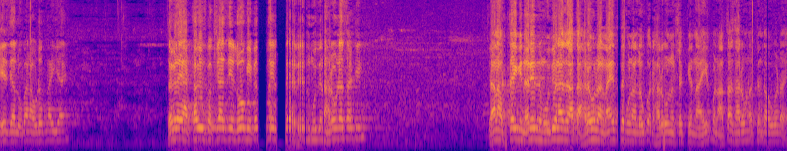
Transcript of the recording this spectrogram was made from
हे त्या लोकांना आवडत नाही आहे. सगळे अठ्ठावीस पक्षाचे लोक एकत्र नरेंद्र मोदींना हरवण्यासाठी. त्यांना वाटतंय की नरेंद्र मोदींना जर आता हरवलं नाही तर पुन्हा लवकर हरवणं शक्य नाही पण आताच हरवणं अत्यंत अवघड आहे.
